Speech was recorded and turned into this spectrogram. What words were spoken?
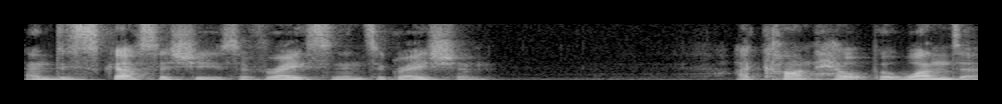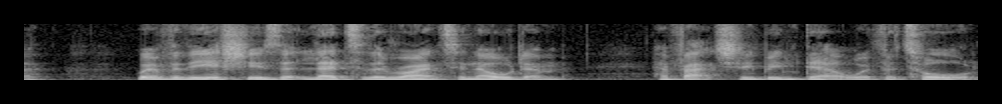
and discuss issues of race and integration. I can't help but wonder whether the issues that led to the riots in Oldham have actually been dealt with at all.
